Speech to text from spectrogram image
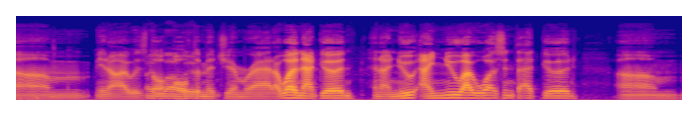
Um, you know, I was the love it. ultimate gym rat. I wasn't that good, and I knew I knew I wasn't that good. Um,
